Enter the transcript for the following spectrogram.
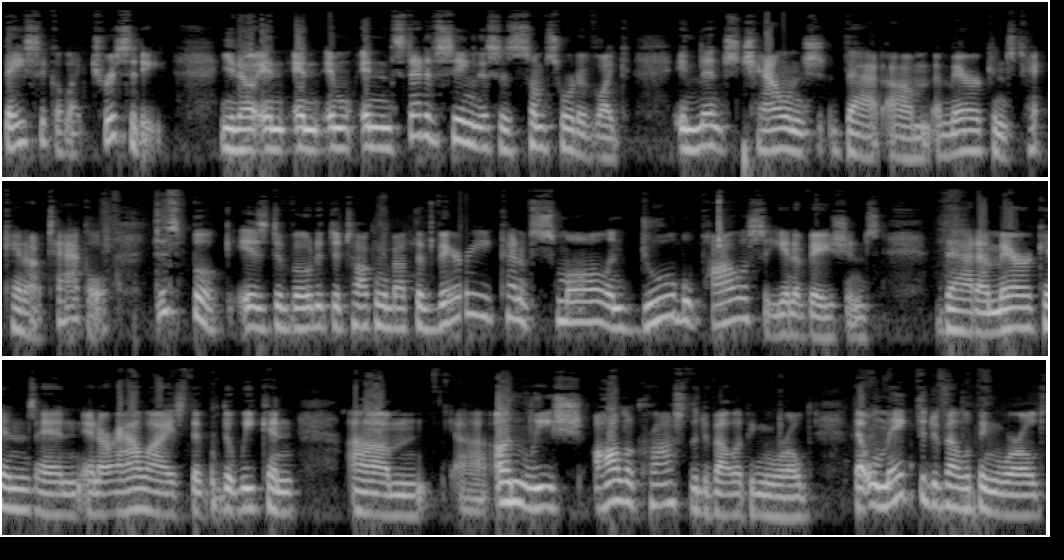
basic electricity. You know, and and, and, and instead of seeing this as some sort of like immense challenge that um, Americans t- cannot tackle, this book is devoted to talking about the very kind of small and doable policy innovations that Americans and, and our allies that, that we can um, uh, unleash all across the developing world that will make the developing world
